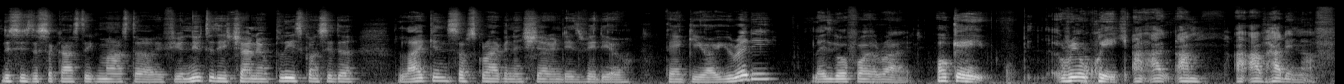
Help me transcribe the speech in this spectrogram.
this is the Sarcastic Master. If you're new to this channel, please consider liking, subscribing, and sharing this video. Thank you. Are you ready? Let's go for a ride. Okay, real quick. I, I, I'm, I, I've had enough.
